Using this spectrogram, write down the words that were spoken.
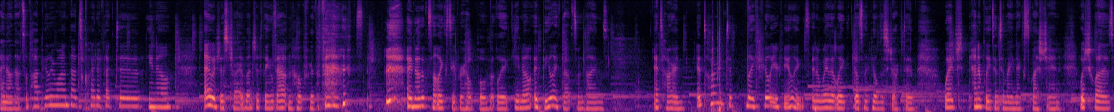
I know that's a popular one that's quite effective. You know, I would just try a bunch of things out and hope for the best. I know that's not like super helpful, but like, you know, it'd be like that sometimes. It's hard. It's hard to like feel your feelings in a way that like doesn't feel destructive which kind of bleeds into my next question, which was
